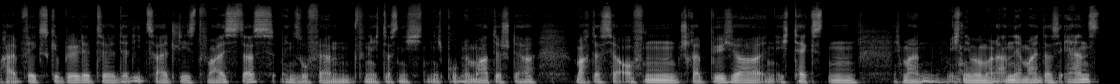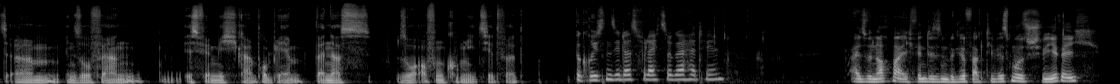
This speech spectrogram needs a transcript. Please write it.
halbwegs Gebildete, der die Zeit liest, weiß das. Insofern finde ich das nicht, nicht problematisch. Der macht das ja offen, schreibt Bücher in Ich-Texten. Ich meine, ich nehme mal an, er meint das ernst. Ähm, insofern ist für mich kein Problem, wenn das so offen kommuniziert wird. Begrüßen Sie das vielleicht sogar, Herr Thelen? Also nochmal, ich finde diesen Begriff Aktivismus schwierig.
